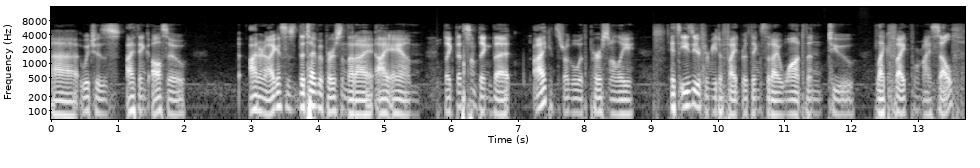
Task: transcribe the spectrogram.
uh, which is, I think, also, I don't know, I guess is the type of person that I, I am. Like, that's something that I can struggle with personally. It's easier for me to fight for things that I want than to like fight for myself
